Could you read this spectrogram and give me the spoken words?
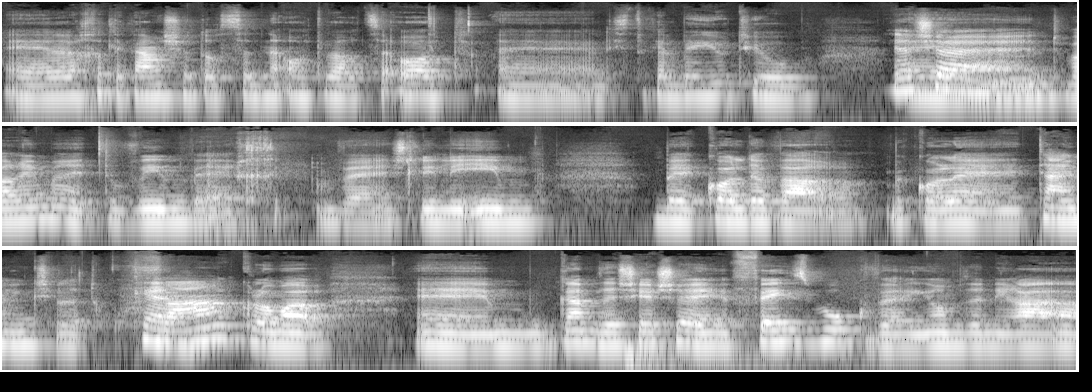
Uh, ללכת לכמה שיותר סדנאות והרצאות, uh, להסתכל ביוטיוב. יש uh, דברים uh, טובים ושליליים. בכל דבר, בכל טיימינג אה, של התקופה. כן. כלומר, אה, גם זה שיש אה, פייסבוק, והיום זה נראה,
